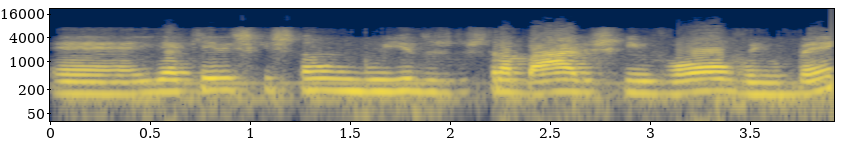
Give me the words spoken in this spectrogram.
é, e aqueles que estão imbuídos dos trabalhos que envolvem o bem,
